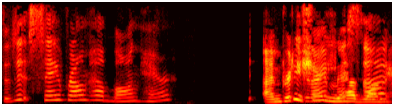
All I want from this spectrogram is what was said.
Did it say Realm had long hair? I'm pretty Did sure I he miss had long. that?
